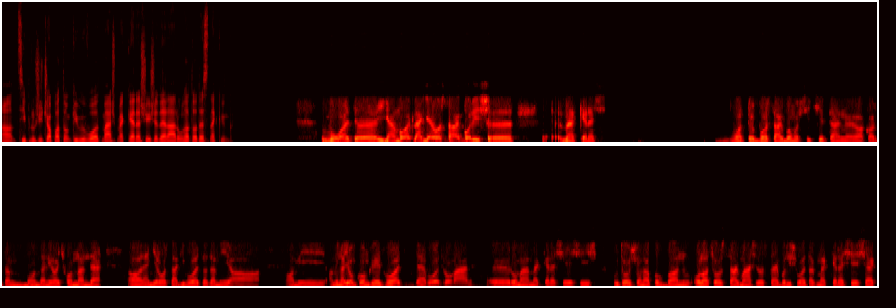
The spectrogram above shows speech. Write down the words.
A ciprusi csapaton kívül volt más megkeresésed, elárulhatod ezt nekünk? Volt, igen, volt Lengyelországból is megkeres. Volt több országban, most így hirtelen akartam mondani, hogy honnan, de a lengyelországi volt az, ami, a, ami, ami nagyon konkrét volt, de volt román, román megkeresés is, utolsó napokban Olaszország másodosztályból is voltak megkeresések,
